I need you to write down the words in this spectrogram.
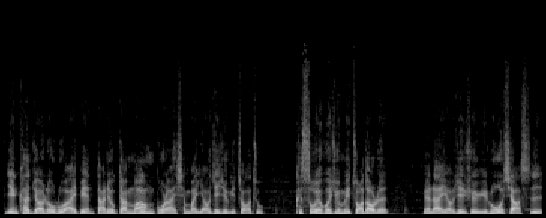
眼看就要落入崖边。大牛赶忙过来想把姚建轩给抓住，可手一挥却没抓到人。原来姚建轩于落下时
